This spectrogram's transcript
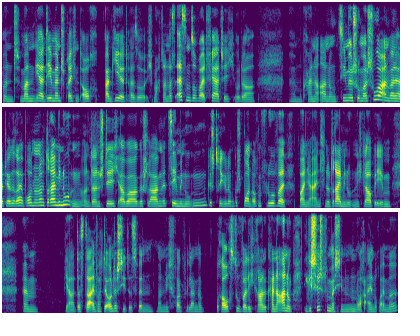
und man ja dementsprechend auch agiert. Also, ich mache dann das Essen soweit fertig oder ähm, keine Ahnung, zieh mir schon mal Schuhe an, weil er hat ja gesagt, er braucht nur noch drei Minuten. Und dann stehe ich aber geschlagene zehn Minuten gestriegelt und gespornt auf dem Flur, weil waren ja eigentlich nur drei Minuten. Ich glaube eben, ähm, ja, dass da einfach der Unterschied ist, wenn man mich fragt, wie lange brauchst du, weil ich gerade, keine Ahnung, die Geschirrspülmaschine nur noch einräume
